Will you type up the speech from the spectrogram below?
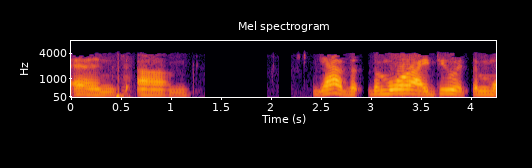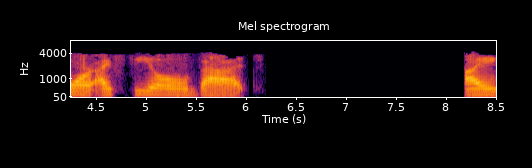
And um yeah, the the more I do it, the more I feel that I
